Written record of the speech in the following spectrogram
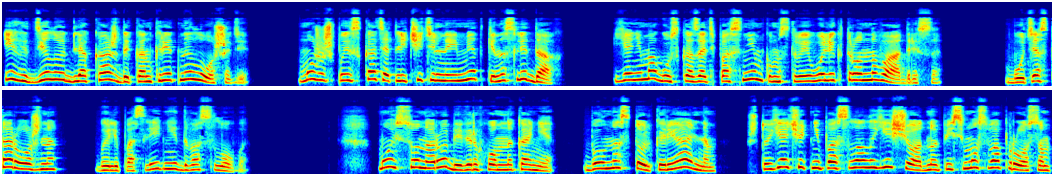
Их делают для каждой конкретной лошади. Можешь поискать отличительные метки на следах. Я не могу сказать по снимкам с твоего электронного адреса. Будь осторожна», — были последние два слова. Мой сон о Робе верхом на коне был настолько реальным, что я чуть не послала еще одно письмо с вопросом,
